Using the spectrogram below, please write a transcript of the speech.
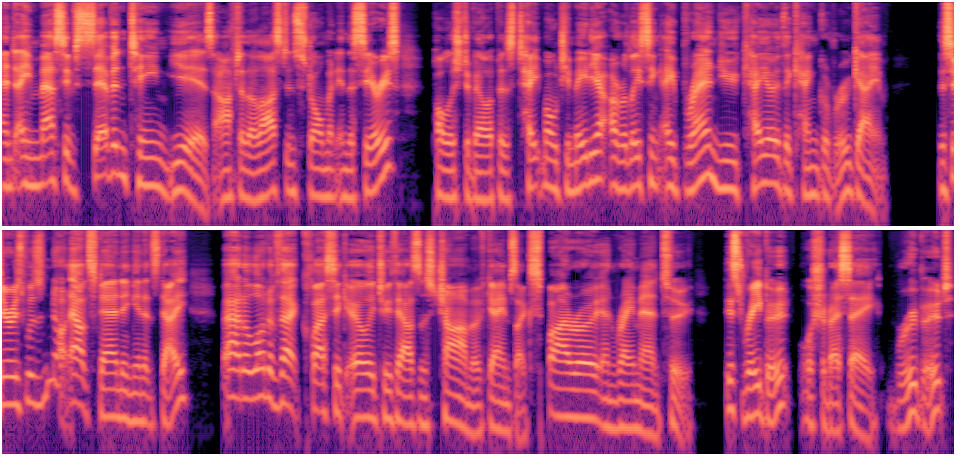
And a massive 17 years after the last installment in the series, Polish developers Tate Multimedia are releasing a brand new Kao the Kangaroo game. The series was not outstanding in its day, but had a lot of that classic early 2000s charm of games like Spyro and Rayman 2. This reboot, or should I say, reboot,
